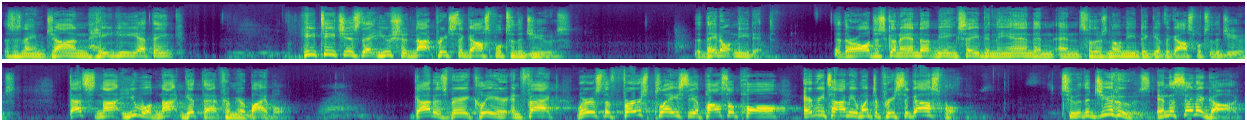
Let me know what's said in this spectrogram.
this is named John Hagee, I think. He teaches that you should not preach the gospel to the Jews, that they don't need it, that they're all just going to end up being saved in the end, and, and so there's no need to give the gospel to the Jews. That's not, you will not get that from your Bible. God is very clear. In fact, where's the first place the Apostle Paul, every time he went to preach the gospel? To the Jews in the synagogue.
